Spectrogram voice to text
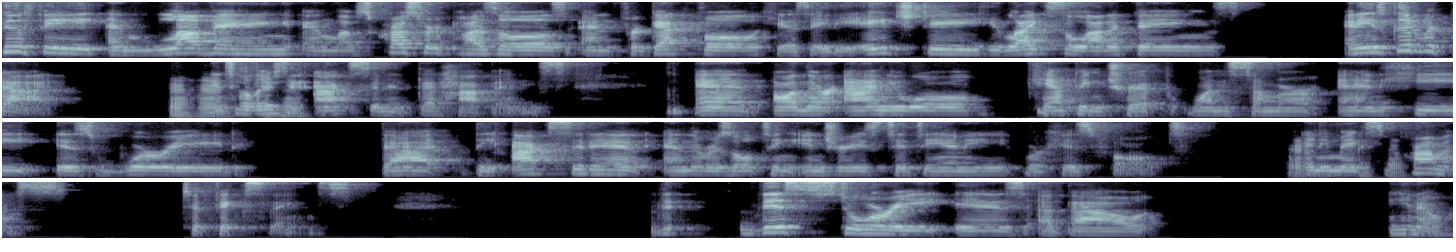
goofy and loving and loves crossword puzzles and forgetful. He has ADHD. He likes a lot of things, and he's good with that mm-hmm, until there's mm-hmm. an accident that happens. And on their annual camping trip one summer, and he is worried that the accident and the resulting injuries to Danny were his fault. Mm-hmm. And he makes a mm-hmm. promise to fix things. This story is about, you know,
